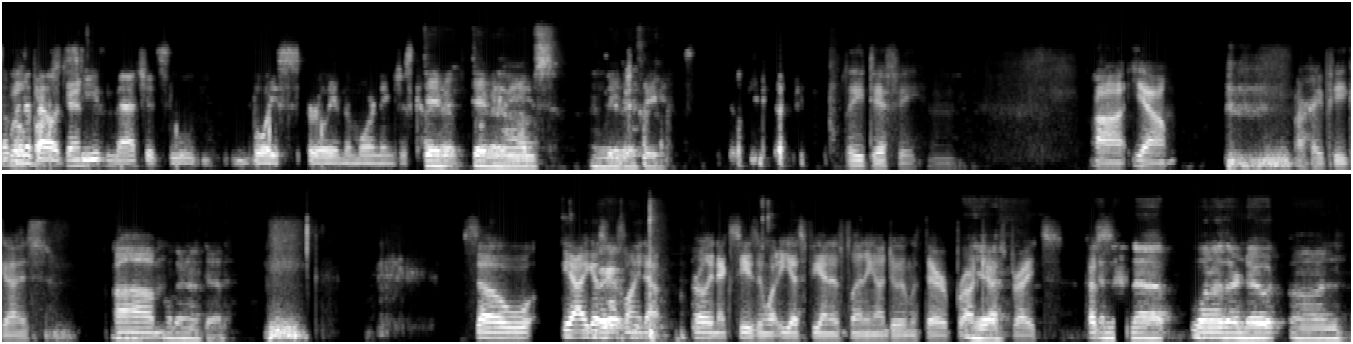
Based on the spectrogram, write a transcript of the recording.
Something Will about Buxton. Steve Matchett's voice early in the morning just kind David of David believes- Hobbs and Leigh David Diffey. Leigh Diffey. Mm. Uh yeah. R.I.P. guys. Um well, they're not dead. So yeah, I guess Okay. we'll find out early next season what ESPN is planning on doing with their broadcast rights. Because And then uh, one other note on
